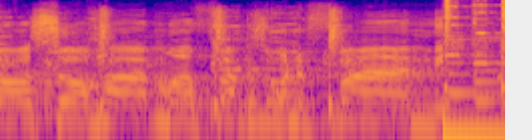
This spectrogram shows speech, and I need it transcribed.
ball so hard, motherfuckers wanna find me.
